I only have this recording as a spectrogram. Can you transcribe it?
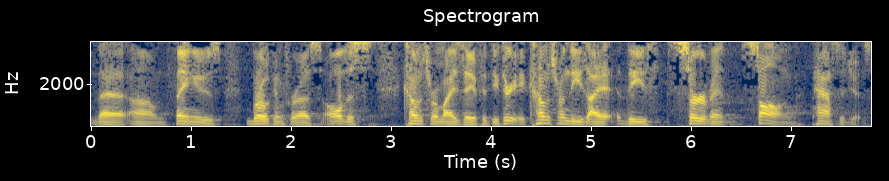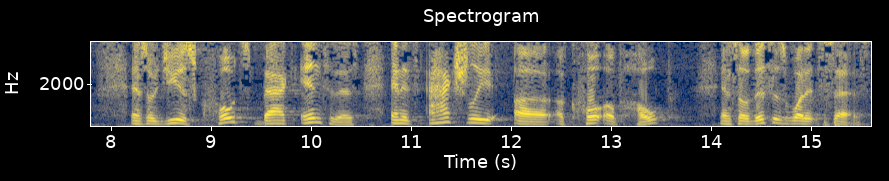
that um, thing who's broken for us. All this comes from Isaiah 53. It comes from these these servant song passages, and so Jesus quotes back into this, and it's actually a, a quote of hope. And so this is what it says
